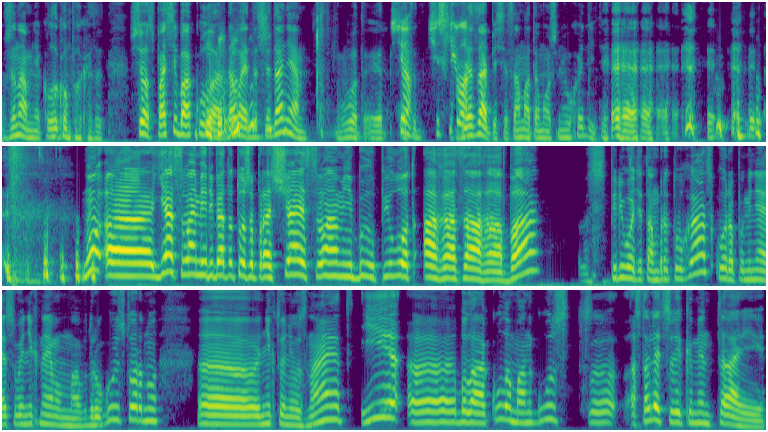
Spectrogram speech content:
Жена мне кулаком показывает. Все, спасибо, акула. Давай, до свидания. Вот, э- Все, это счастливо. для записи, сама ты можешь не уходить. Ну, а, я с вами, ребята, тоже прощаюсь. С вами был пилот Агазагаба. В переводе там братуха. Скоро поменяю свой никнейм в другую сторону. Э, Никто не узнает. И э, была акула Мангуст. Оставляйте свои комментарии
